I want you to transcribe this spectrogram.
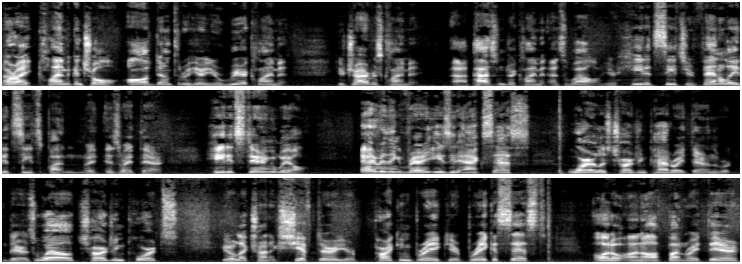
All right, climate control, all done through here. Your rear climate, your driver's climate, uh, passenger climate as well. Your heated seats, your ventilated seats button is right there. Heated steering wheel. Everything very easy to access. Wireless charging pad right there and there as well. Charging ports, your electronic shifter, your parking brake, your brake assist, auto on off button right there.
